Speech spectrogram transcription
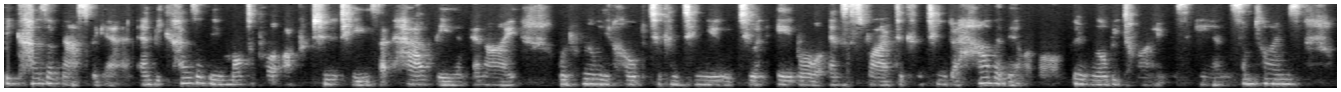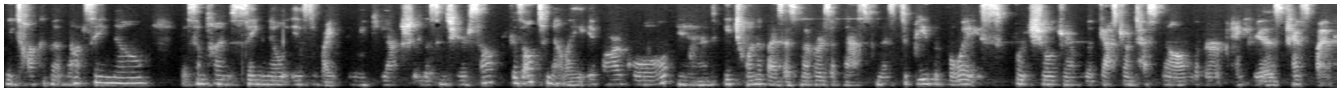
because of NASPGHAN and because of the multiple opportunities that have been, and I would really hope to continue to enable and strive to continue to have available, there will be times. And sometimes we talk about not saying no, but sometimes saying no is the right thing if you actually listen to yourself. Because ultimately, if our goal and each one of us as members of NASPGHAN is to be the voice for children with gastrointestinal, liver, pancreas, transplant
